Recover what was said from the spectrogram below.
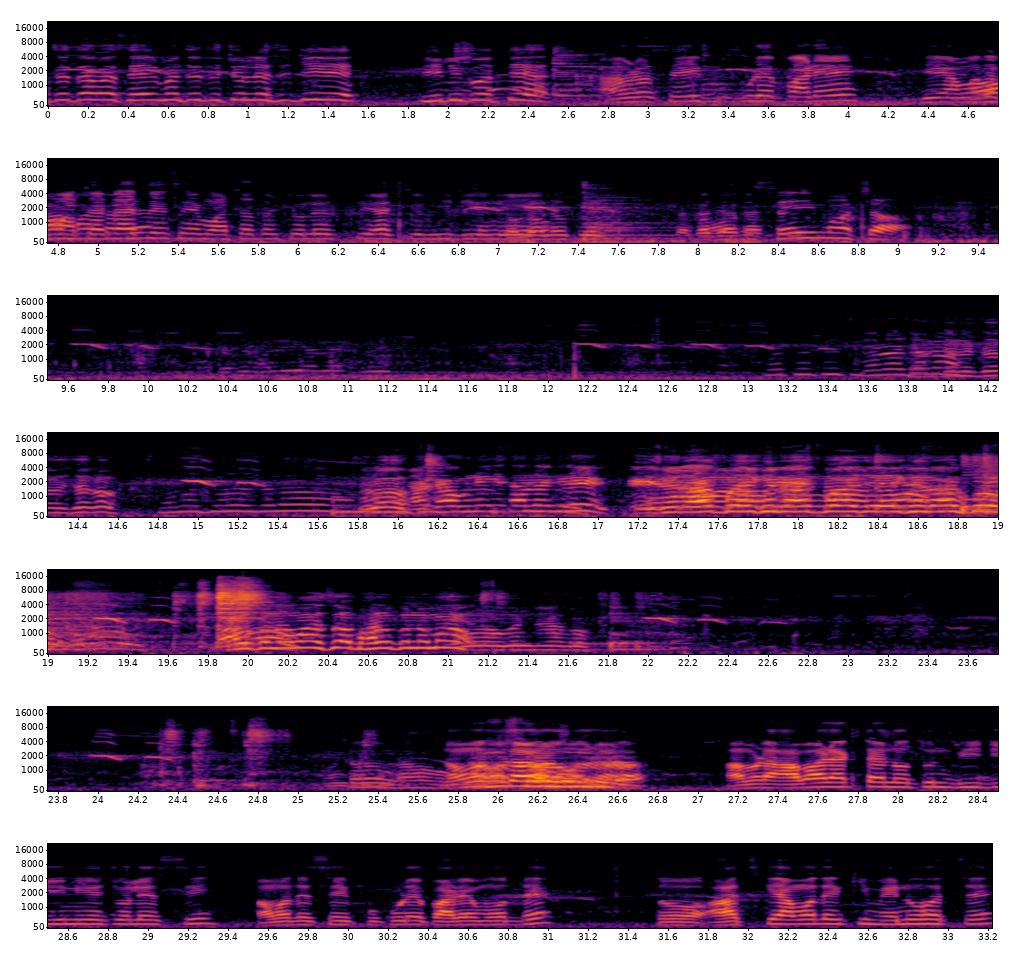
মাছাতে আবার সেই মাছাতে চলে এসেছি ভিডিও করতে। আমরা সেই পুকুরে পাড়ে যে আমাদের মাছাটা আছে সেই মাছাতে চলে এসেছি আজকে ভিডিও নিয়ে নতুন। দেখা যাবে সেই মাছা। চলো চলো চলো চলো দেখাও নাকি তাহলে কি রে? এখানে? রাখব এখানে রাখব এখানে রাখব। ভালো করে নামাও সব ভালো করে নামাও নমস্কার বন্ধুরা। আমরা আবার একটা নতুন ভিডিও নিয়ে চলে এসেছি আমাদের সেই পুকুরে পাড়ের মধ্যে। তো আজকে আমাদের কি মেনু হচ্ছে?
